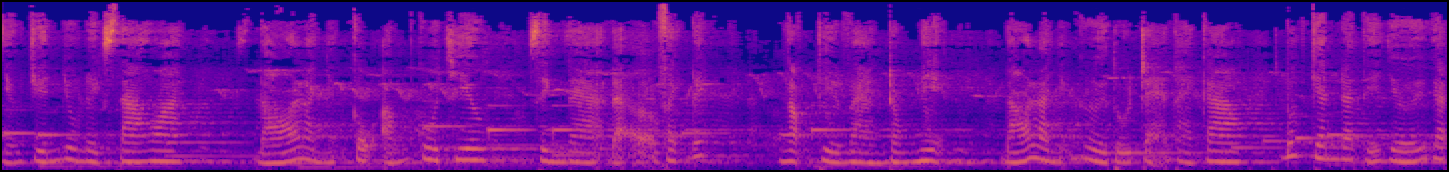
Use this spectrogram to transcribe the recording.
những chuyến du lịch xa hoa. Đó là những cậu ấm cô chiêu, sinh ra đã ở vạch đích ngậm thìa vàng trong miệng. Đó là những người tuổi trẻ tài cao, bước chân ra thế giới gặt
